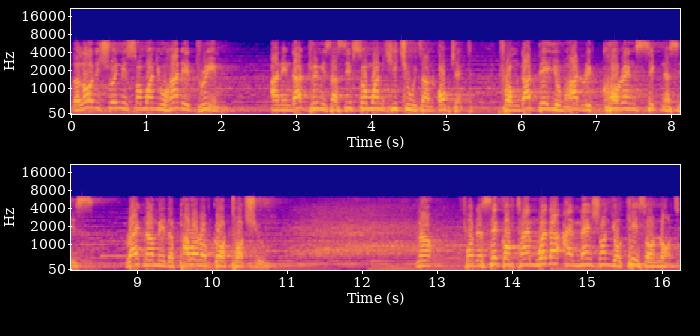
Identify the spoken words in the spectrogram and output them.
The Lord is showing me someone you had a dream and in that dream it's as if someone hit you with an object. From that day you've had recurrent sicknesses right now may the power of God touch you now for the sake of time whether I mention your case or not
